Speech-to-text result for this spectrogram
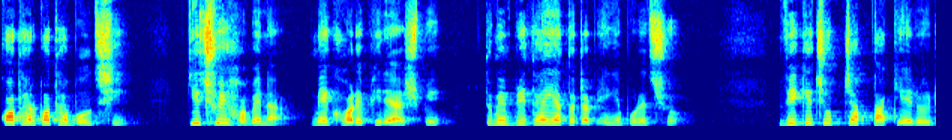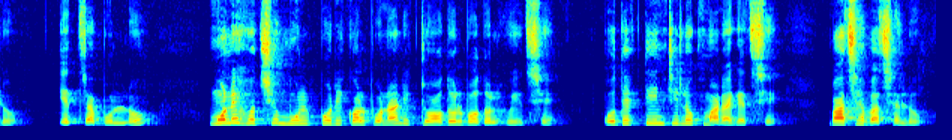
কথার কথা বলছি। কিছুই হবে না। মেয়ে ঘরে ফিরে আসবে। তুমি বৃথাই এতটা ভেঙে পড়েছ। ভিকি চুপচাপ তাকিয়ে রইল। এত্রা বলল, মনে হচ্ছে মূল পরিকল্পনার একটু অদল বদল হয়েছে। ওদের তিনটি লোক মারা গেছে। বাছা বাছা লোক।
